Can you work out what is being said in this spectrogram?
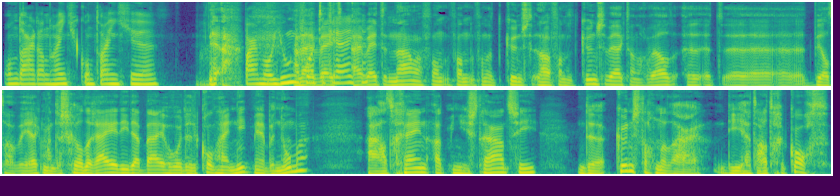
om daar dan handje contantje Ja. een paar miljoen En voor te weet, krijgen. hij weet de namen van, van, van, het kunst, nou, van het kunstwerk dan nog wel, eh, het, eh, het beeldhouwwerk. Maar de schilderijen die daarbij hoorden, kon hij niet meer benoemen. Hij had geen administratie. De kunsthandelaar die het had gekocht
